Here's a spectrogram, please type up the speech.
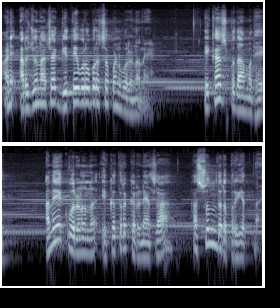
आणि अर्जुनाच्या गीतेबरोबरचं पण वर्णन आहे. एकाच पदामध्ये अनेक वर्णनं एकत्र करण्याचा हा सुंदर प्रयत्न आहे.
